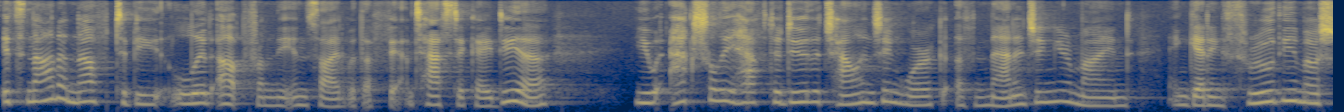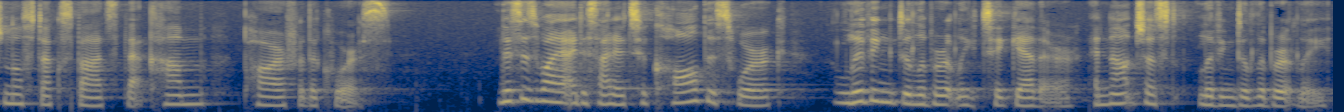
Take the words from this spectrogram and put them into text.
It's not enough to be lit up from the inside with a fantastic idea. You actually have to do the challenging work of managing your mind and getting through the emotional stuck spots that come par for the course. This is why I decided to call this work living deliberately together and not just living deliberately.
